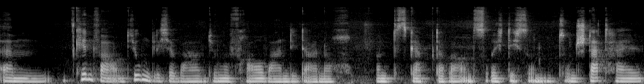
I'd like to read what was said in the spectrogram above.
ähm, Kind war und Jugendliche war und junge Frau, waren die da noch. Und es gab da bei uns so richtig so ein, so Stadtteil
